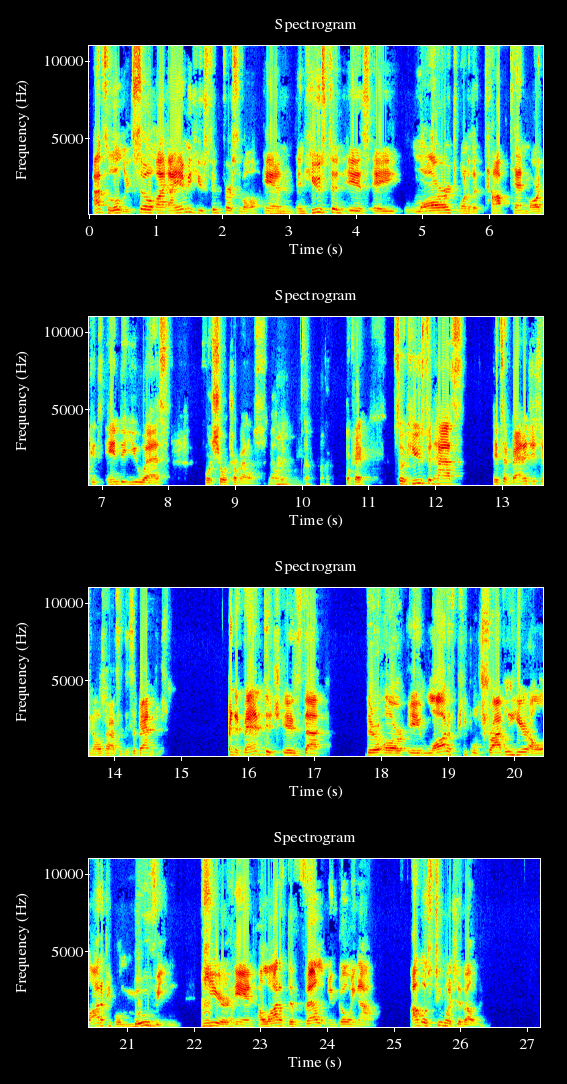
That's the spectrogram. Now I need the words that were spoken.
Absolutely. So I, I, am in Houston, first of all, and mm-hmm. and Houston is a large, one of the top ten markets in the U.S. for short-term rentals. Melvin. Mm, okay. Okay. So Houston has its advantages and also has its disadvantages. An advantage is that there are a lot of people traveling here, a lot of people moving mm, here, yeah. and a lot of development going on. Almost too much development.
